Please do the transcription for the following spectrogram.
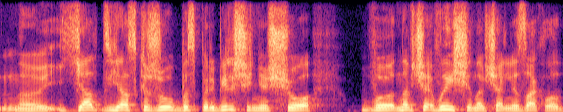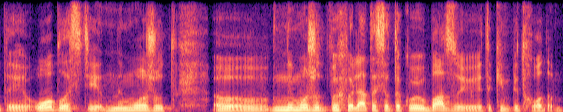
Е, Я, я скажу без перебільшення, що в навча... вищі навчальні заклади області не можуть, е, не можуть вихвалятися такою базою і таким підходом.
